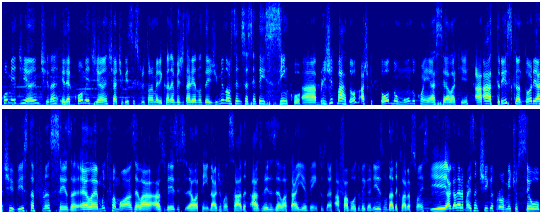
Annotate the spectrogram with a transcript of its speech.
comediante, né? Ele é comediante, ativista, escritor americano, é vegetariano desde 1965. A Brigitte Bardot, acho que todo mundo conhece ela aqui. A atriz, cantora e ativista francesa. Ela é muito famosa, ela, às vezes, ela tem idade avançada, às vezes ela tá em eventos, né, a favor do veganismo, dá declarações. E a galera mais antiga, provavelmente o seu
